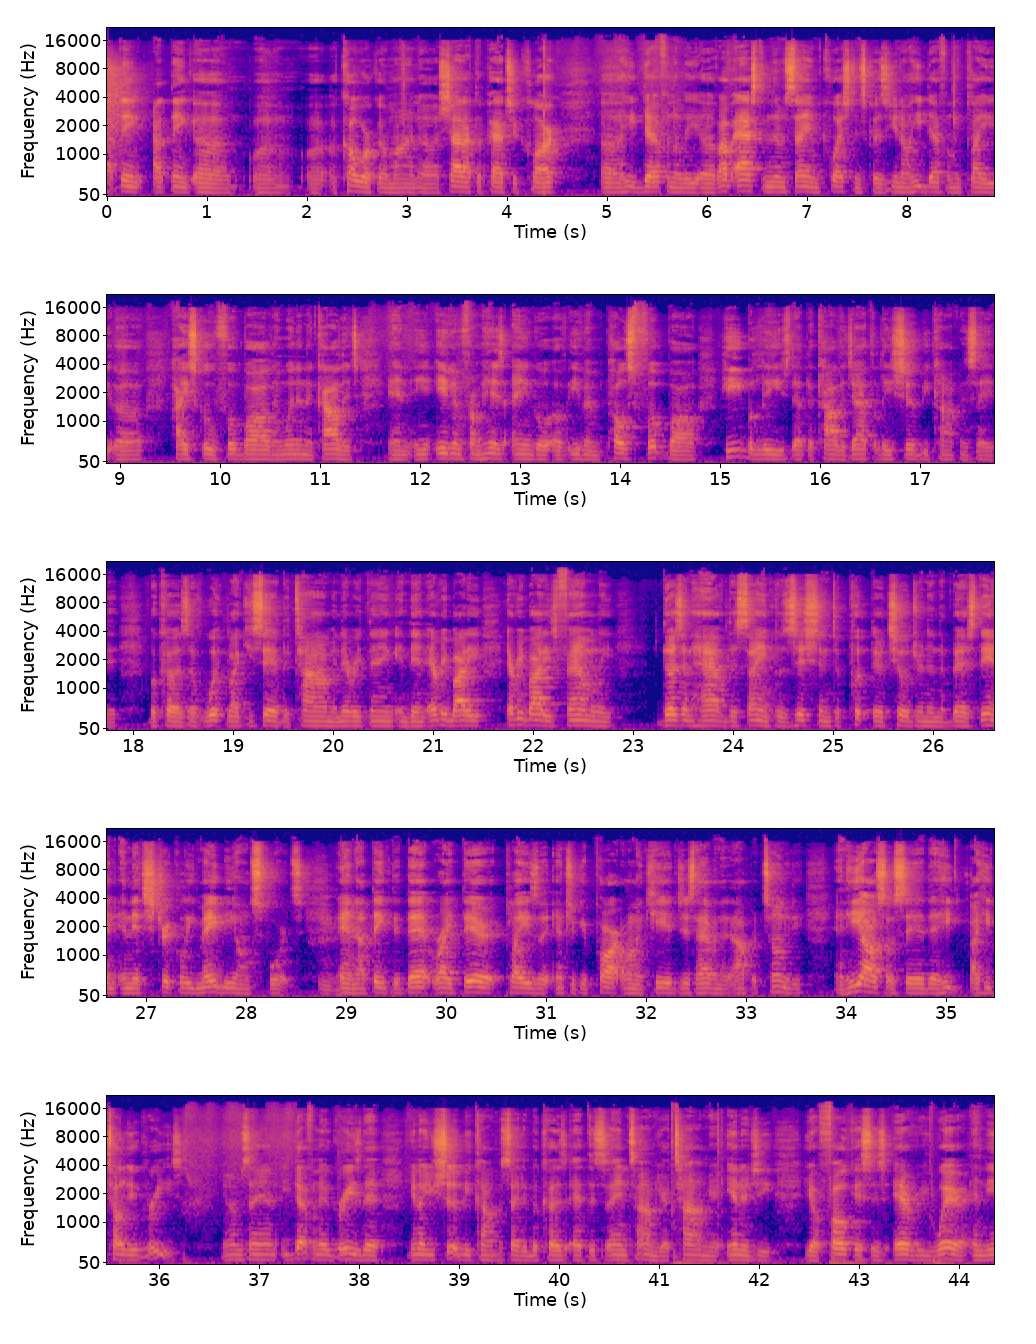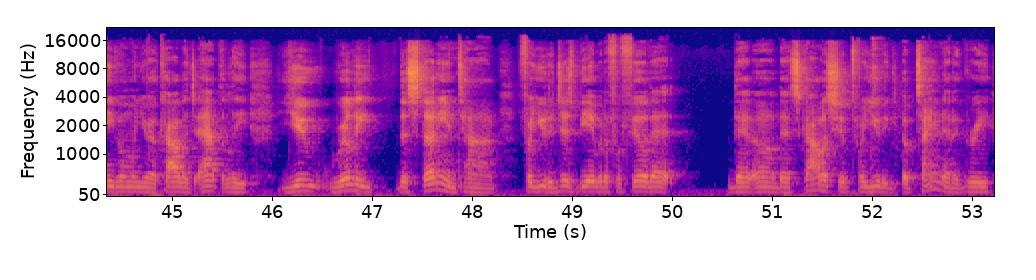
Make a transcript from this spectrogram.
I think I think uh, uh, a coworker of mine. Uh, shout out to Patrick Clark. Uh, he definitely. Uh, I've asked him them same questions because you know he definitely played uh, high school football and went into college. And even from his angle of even post football, he believes that the college athletes should be compensated because of what, like you said, the time and everything. And then everybody, everybody's family doesn't have the same position to put their children in the best in, and it's strictly maybe on sports. Mm-hmm. And I think that that right there plays an intricate part on a kid just having an opportunity. And he also said that he like he totally agrees. You know what I'm saying? He definitely agrees that you know you should be compensated because at the same time your time, your energy, your focus is everywhere. And even when you're a college athlete, you really the studying time for you to just be able to fulfill that that um, that scholarship for you to obtain that degree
